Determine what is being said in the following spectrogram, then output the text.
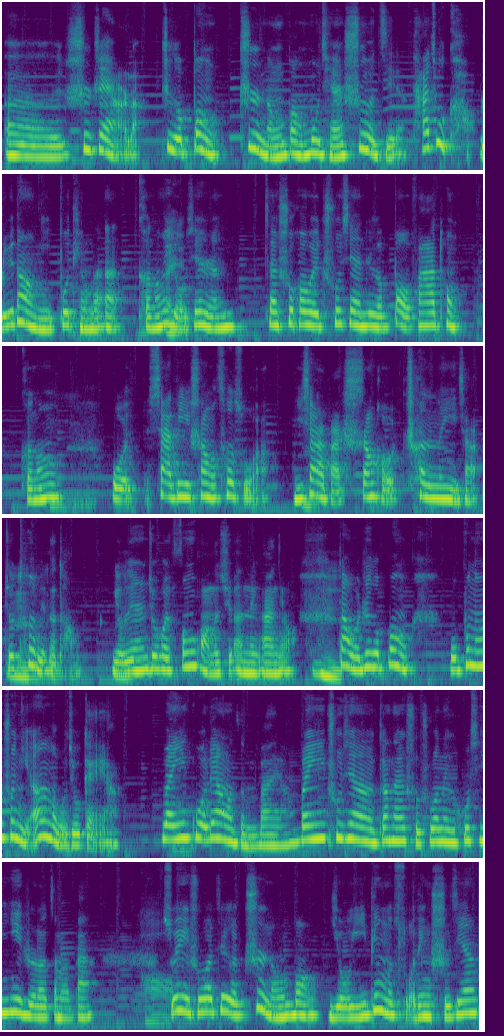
呃，是这样的，这个泵智能泵目前设计，它就考虑到你不停的摁，可能哎有些人在术后会出现这个爆发痛，可能我下地上个厕所，一下把伤口抻了一下，就特别的疼。有的人就会疯狂的去摁那个按钮，嗯，但我这个泵，我不能说你摁了我就给呀，万一过量了怎么办呀？万一出现了刚才所说那个呼吸抑制了怎么办？哦，所以说，这个智能泵有一定的锁定时间，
